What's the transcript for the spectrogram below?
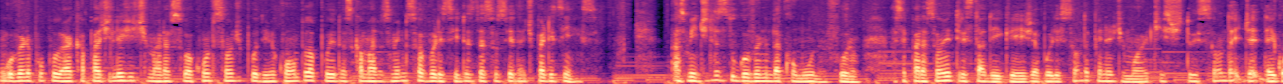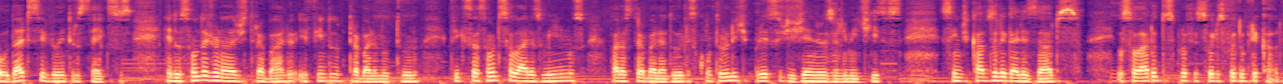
um governo popular capaz de legitimar a sua condição de poder com amplo apoio das camadas menos favorecidas da sociedade parisiense. As medidas do governo da Comuna foram a separação entre Estado e Igreja, abolição da pena de morte, instituição da, da, igualdade civil entre os sexos, redução da jornada de trabalho e fim do trabalho noturno, fixação de salários mínimos para os trabalhadores, controle de preços de gêneros alimentícios, sindicatos legalizados, o salário dos professores foi duplicado.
